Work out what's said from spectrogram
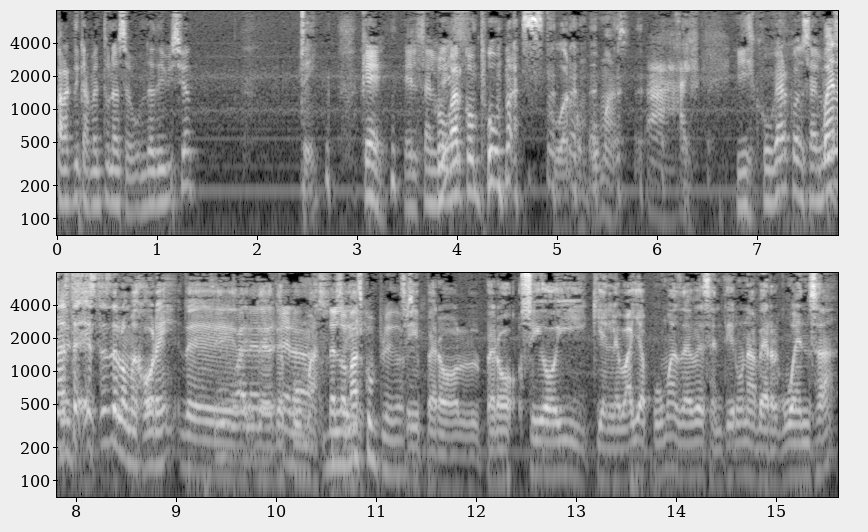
prácticamente una segunda división. Sí. ¿Qué? ¿El San Luis? Jugar con Pumas. Jugar con Pumas. Ay, y jugar con San Luis. Bueno, es- este, este es de lo mejor, ¿eh? De, Sí, de- de era Pumas. de lo Sí, más cumplido, Sí, sí. pero, pero sí hoy quien le vaya a Pumas debe sentir una vergüenza,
